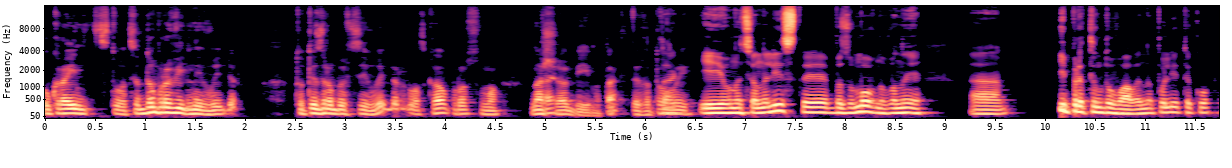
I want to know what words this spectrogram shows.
українство це добровільний вибір, то ти зробив цей вибір, ласкаво просимо наші Так. обійми. Так, ти готовий. Так. І у націоналісти, безумовно, вони е, і претендували на політику,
